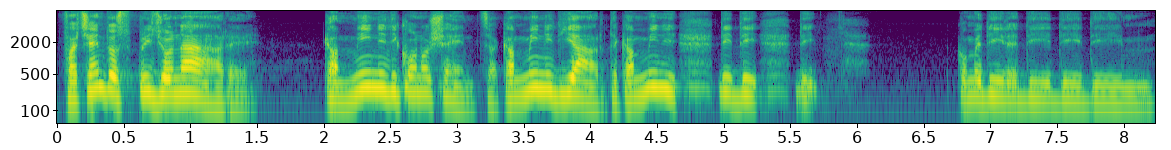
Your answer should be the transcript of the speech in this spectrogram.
facendo sprigionare cammini di conoscenza, cammini di arte, cammini di, di, di come dire, di, di,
